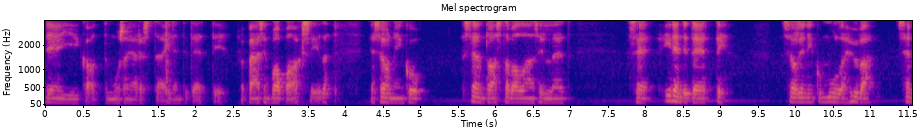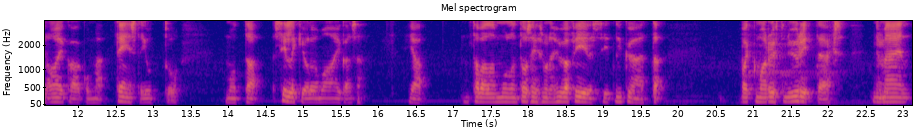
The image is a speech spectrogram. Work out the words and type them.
DJ kautta musajärjestää identiteettiä. Mä pääsin vapaaksi siitä. Ja se on, niin kuin, se on taas tavallaan silleen, että se identiteetti, se oli niin kuin mulle hyvä sen aikaa, kun mä tein sitä juttua, mutta sillekin oli oma aikansa. Ja tavallaan mulla on tosi semmoinen hyvä fiilis siitä nykyään, että vaikka mä oon ryhtynyt yrittäjäksi, niin Mm. mä en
